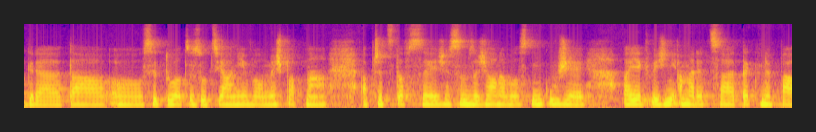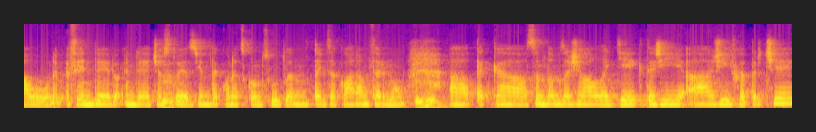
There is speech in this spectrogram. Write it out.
kde ta situace sociální je velmi špatná. A představ si, že jsem zažila na vlastní kůži, jak v Jižní Americe, tak v Nepálu, nebo v Indii, do Indie často hmm. jezdím, tak konec konců teď zakládám firmu. Mm-hmm. A, tak a, jsem tam zažila lidi, kteří a, žijí v chatrči,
